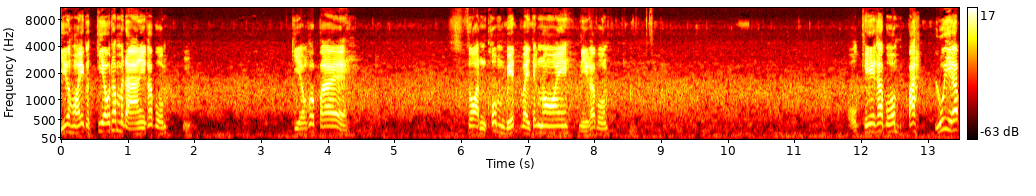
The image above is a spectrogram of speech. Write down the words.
เหยื่อหอยกับเกี๊ยวธรรมดานี่ครับ ผมอืมเกี่ยวเข้าไปซ่อนคมเบ็ดไว้จังน้อยนี่ครับผม โอเคครับผม ไป ลุยครับ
